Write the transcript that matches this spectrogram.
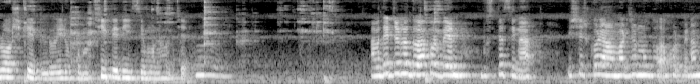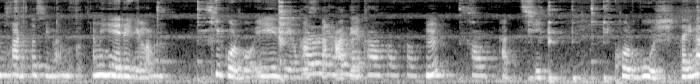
রস খেয়ে দিল এরকম চিপে দিয়েছে মনে হচ্ছে। আমাদের জন্য দোয়া করবেন বুঝতেছি না। বিশেষ করে আমার জন্য দোয়া করবেন আমি পারতেছি না। আমি হেরে গেলাম। কি করব? এই যে অবস্থা হাতে। হুম? খরগোশ। তাই না?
